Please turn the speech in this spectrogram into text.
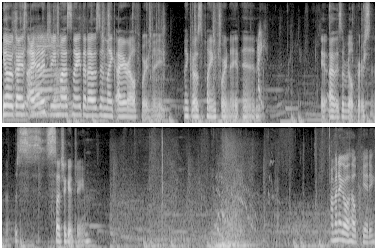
Yo, guys, I had a dream last night that I was in like IRL Fortnite. Like I was playing Fortnite and I- I was a real person. It was such a good dream. I'm gonna go help Kitty.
